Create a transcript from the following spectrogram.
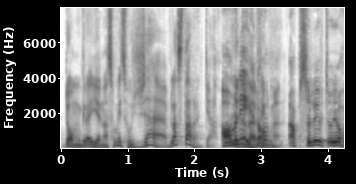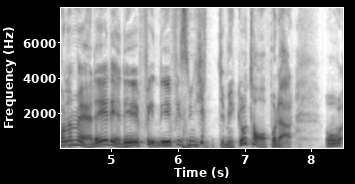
de grejerna som är så jävla starka Ja, i men den det här är de. filmen. Absolut, och jag håller med dig i det. Det, det finns ju jättemycket att ta på där. Och,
